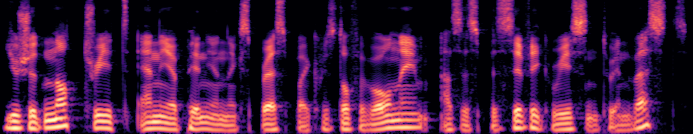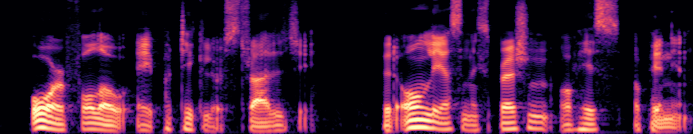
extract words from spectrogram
You should not treat any opinion expressed by Christopher Vonheim as a specific reason to invest or follow a particular strategy, but only as an expression of his opinion.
